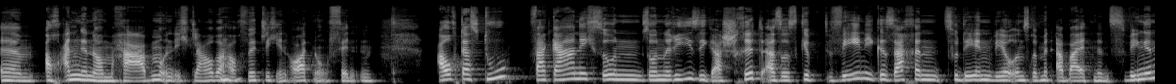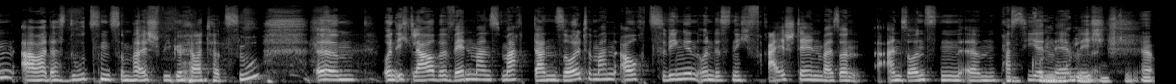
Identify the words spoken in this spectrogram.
ähm, auch angenommen haben und ich glaube mhm. auch wirklich in Ordnung finden. Auch das Du war gar nicht so ein, so ein riesiger Schritt. Also es gibt wenige Sachen, zu denen wir unsere Mitarbeitenden zwingen, aber das Duzen zum Beispiel gehört dazu. ähm, und ich glaube, wenn man es macht, dann sollte man auch zwingen und es nicht freistellen, weil so, ansonsten ähm, passieren nämlich ja.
